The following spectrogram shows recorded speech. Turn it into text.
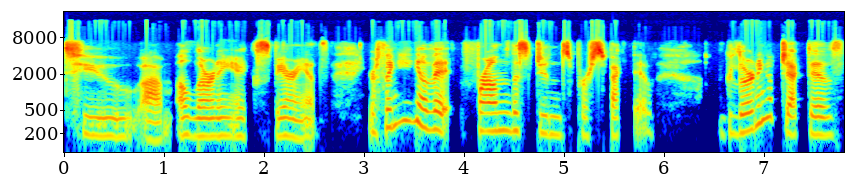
to um, a learning experience. You're thinking of it from the student's perspective learning objectives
